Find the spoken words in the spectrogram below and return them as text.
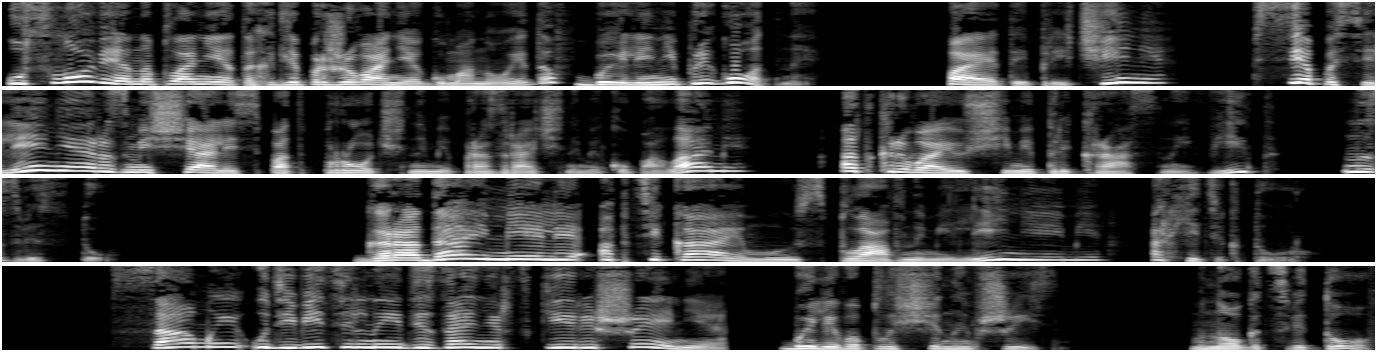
Условия на планетах для проживания гуманоидов были непригодны. По этой причине все поселения размещались под прочными прозрачными куполами, открывающими прекрасный вид на звезду. Города имели обтекаемую с плавными линиями архитектуру. Самые удивительные дизайнерские решения были воплощены в жизнь. Много цветов,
